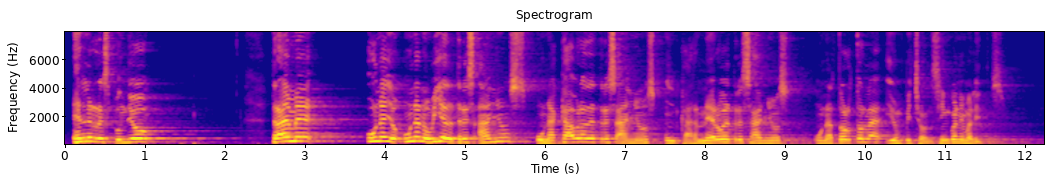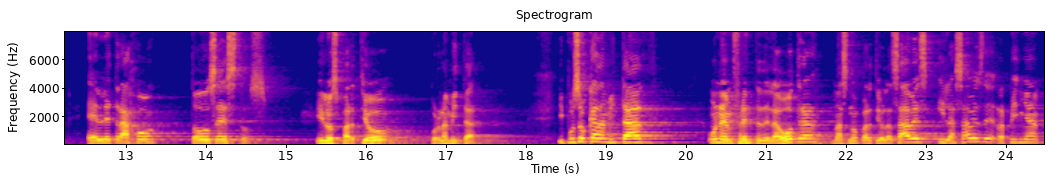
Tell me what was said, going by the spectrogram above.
Él le respondió, tráeme una, una, novilla de tres años, una cabra de tres años, un carnero de tres años, una tórtola y un pichón, cinco animalitos. Él le trajo todos estos y los partió por la mitad. Y puso cada mitad una enfrente de la otra, mas no partió las aves, y las aves de rapiña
